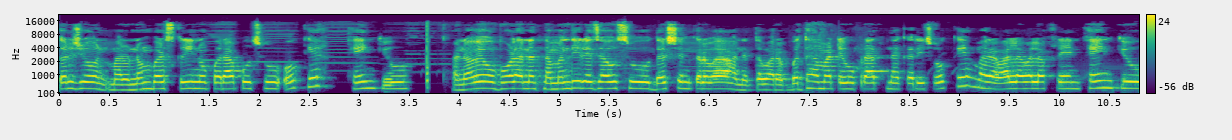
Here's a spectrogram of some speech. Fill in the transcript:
કરજો. મારો નંબર સ્ક્રીન ઉપર આપું છું. ઓકે થેન્ક યુ અને હવે હું ભોળાનાથના મંદિરે જાઉં છું દર્શન કરવા. અને તમારા બધા માટે હું પ્રાર્થના કરીશ. ઓકે મારા વાલા વાલા ફ્રેન્ડ થેન્ક યુ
